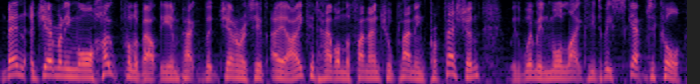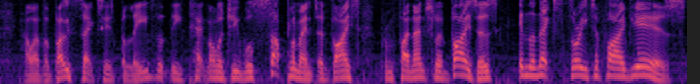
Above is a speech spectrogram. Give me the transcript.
Men are generally more hopeful about the impact that generative AI could have on the financial planning profession, with women more likely to be skeptical. However, both sexes believe that the technology will supplement advice from financial advisors in the next three to five years.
